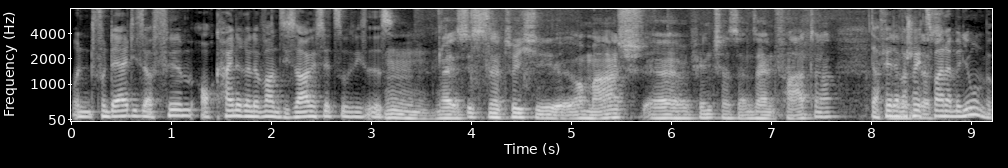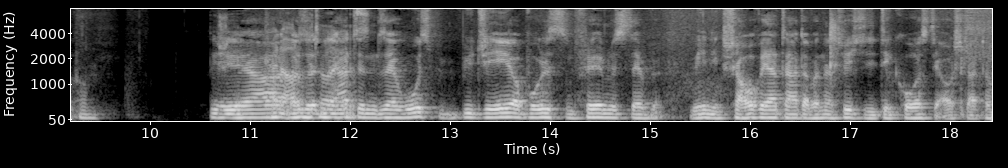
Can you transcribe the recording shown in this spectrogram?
und von daher dieser Film auch keine Relevanz. Ich sage es jetzt so, wie es ist. Mhm. Ja, es ist natürlich Hommage äh, Finchers an seinen Vater. Dafür hat er wahrscheinlich 200 Millionen bekommen. Budget. Ja, Keine Ahnung, also er hatte ein sehr hohes Budget, obwohl es ein Film ist, der wenig Schauwerte hat, aber natürlich die Dekors, die Ausstattung.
